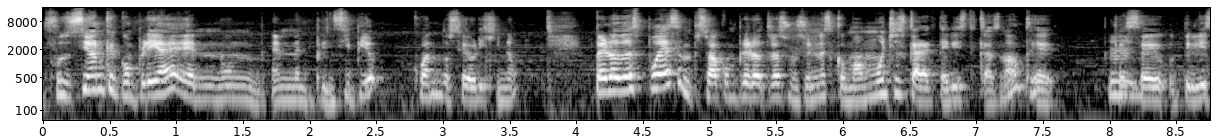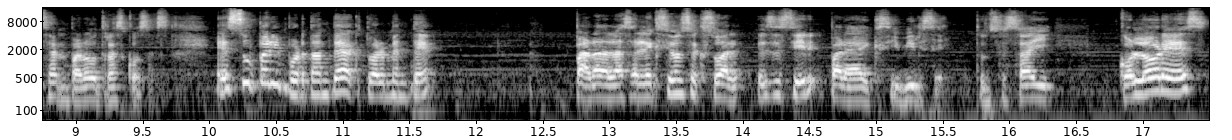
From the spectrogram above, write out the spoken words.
función que cumplía en, un- en el principio, cuando se originó. Pero después empezó a cumplir otras funciones como muchas características, ¿no? Que, que se utilizan para otras cosas. Es súper importante actualmente para la selección sexual, es decir, para exhibirse. Entonces hay colores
